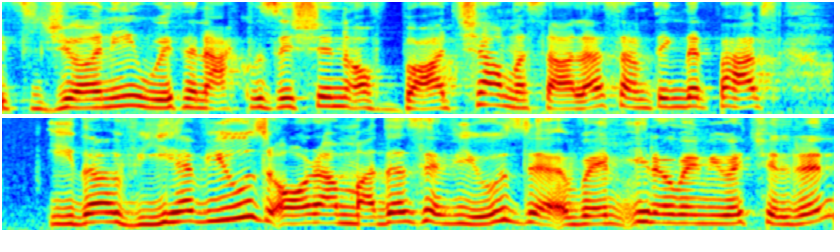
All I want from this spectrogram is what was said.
its journey with an acquisition of Badshah Masala, something that perhaps either we have used or our mothers have used uh, when you know when we were children.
